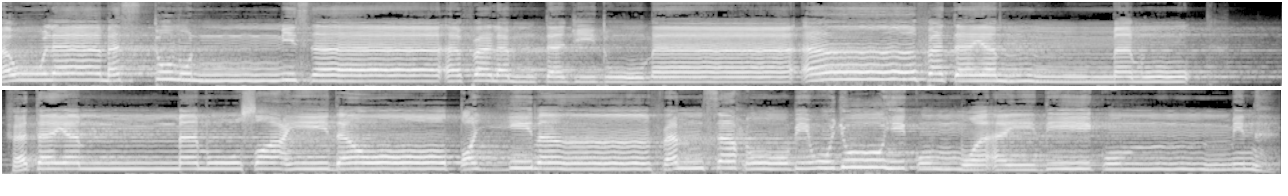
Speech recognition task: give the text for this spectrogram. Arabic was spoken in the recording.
أو لامستم النساء فلم تجدوا ماء فتيمموا فتيمموا صعيدا طيبا فامسحوا بوجوهكم وايديكم منه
